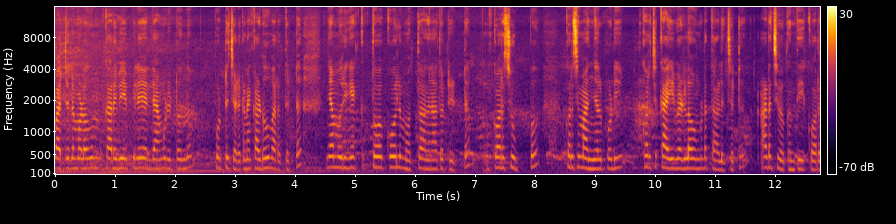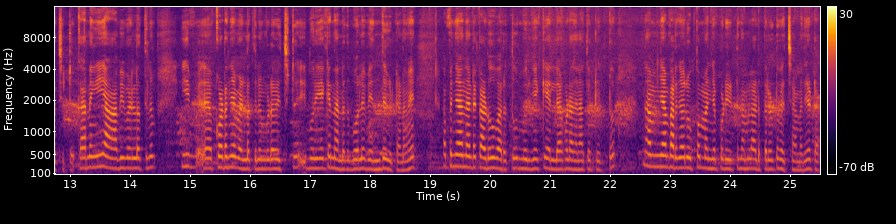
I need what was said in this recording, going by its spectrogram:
വറ്റലമുളകും കറിവേപ്പിലയും എല്ലാം കൂടി ഇട്ടൊന്ന് പൊട്ടിച്ചെടുക്കണേ. കടുവ് വറുത്തിട്ട് ഞാൻ മുരിങ്ങത്തോക്കോൽ മൊത്തം അതിനകത്തോട്ട് ഇട്ട് കുറച്ച് ഉപ്പ് കുറച്ച് മഞ്ഞൾപ്പൊടിയും കുറച്ച് കൈവെള്ളവും കൂടെ തളിച്ചിട്ട് അടച്ചു വെക്കും തീ കുറച്ചിട്ട്. കാരണം ഈ ആവി വെള്ളത്തിലും ഈ കുടഞ്ഞ വെള്ളത്തിലും കൂടെ വെച്ചിട്ട് ഈ മുരിങ്ങയ്ക്ക നല്ലതുപോലെ വെന്ത് കിട്ടണമേ. അപ്പം ഞാൻ എന്റെ കടുവ് വറുത്തു മുരിങ്ങയ്ക്ക എല്ലാം കൂടെ അതിനകത്തോട്ട് ഇട്ടു. ഞാൻ പറഞ്ഞ പോലെ ഉപ്പും മഞ്ഞൾപ്പൊടി ഇട്ട് നമ്മൾ അടുപ്പിലോട്ട് വെച്ചാൽ മതി കേട്ടോ.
